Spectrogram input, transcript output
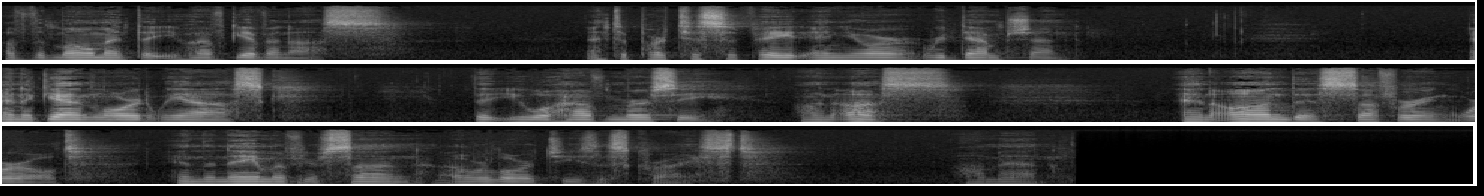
of the moment that you have given us and to participate in your redemption. And again, Lord, we ask that you will have mercy on us and on this suffering world. In the name of your Son, our Lord Jesus Christ. Amen.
